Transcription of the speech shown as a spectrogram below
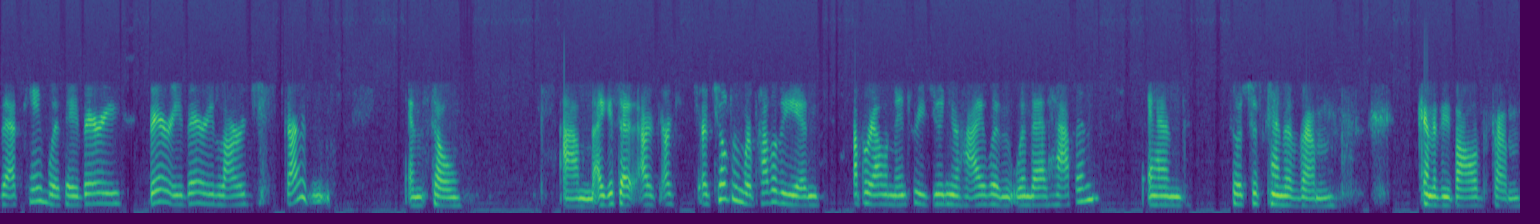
that came with a very, very, very large garden. And so um, I guess that our, our our children were probably in upper elementary, junior high when when that happened, and so it's just kind of um, kind of evolved from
